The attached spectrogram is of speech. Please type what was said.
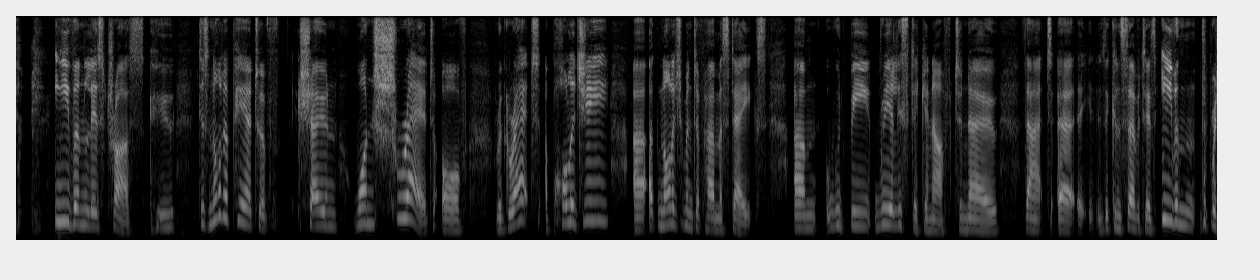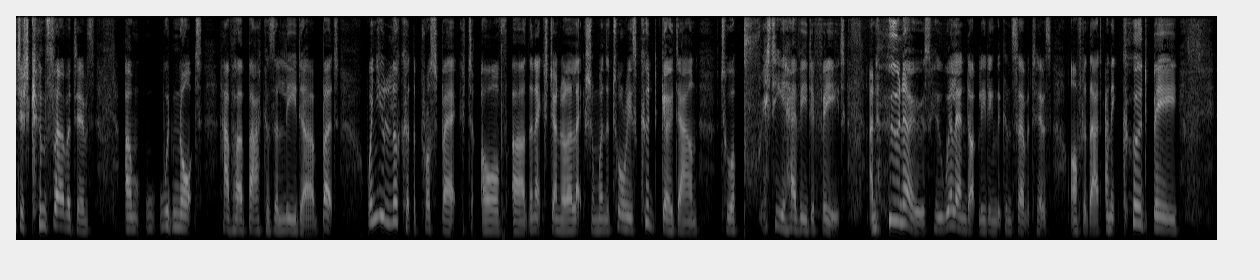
even Liz Truss, who does not appear to have shown one shred of regret, apology, uh, acknowledgement of her mistakes, um, would be realistic enough to know that uh, the Conservatives, even the British Conservatives, um, would not have her back as a leader. But when you look at the prospect of uh, the next general election, when the Tories could go down to a pretty heavy defeat, and who knows who will end up leading the Conservatives after that, and it could be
